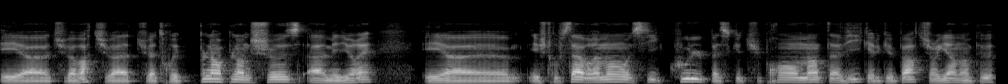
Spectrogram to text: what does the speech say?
et euh, tu vas voir, tu vas, tu trouver plein plein de choses à améliorer. Et, euh, et, je trouve ça vraiment aussi cool parce que tu prends en main ta vie quelque part, tu regardes un peu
